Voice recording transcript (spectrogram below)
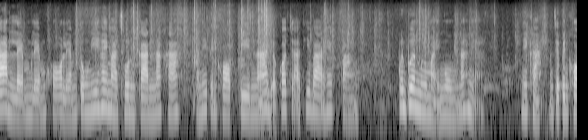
ด้านแหลมแหลมคอแหลมตรงนี้ให้มาชนกันนะคะ อันนี้เป็นคอปีนนะ เดี๋ยวก็จะอธิบายให้ฟังเพื่อนๆมือใหม่งงนะเนี่ยนี่ค่ะ มันจะเป็นคอ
